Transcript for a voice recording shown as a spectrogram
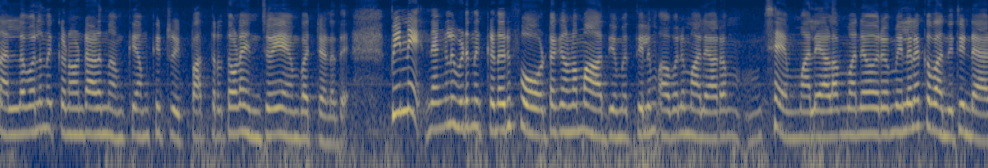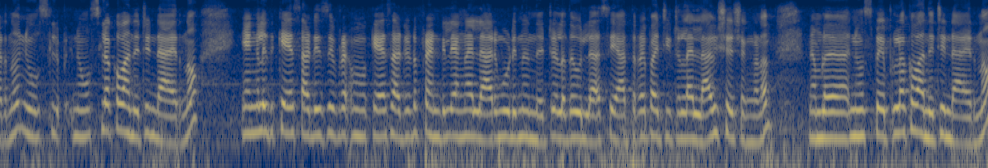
നല്ലപോലെ നിൽക്കണോണ്ടാണ് നമുക്ക് നമുക്ക് ട്രിപ്പ് അത്രത്തോളം എൻജോയ് ചെയ്യാൻ പറ്റണത്. പിന്നെ ഞങ്ങൾ ഇവിടെ നിൽക്കുന്ന ഒരു ഫോട്ടോ ഒക്കെ നമ്മളെ മാധ്യമത്തിലും അതുപോലെ മലയാളം ഛേ മലയാളം മനോരമയിലൊക്കെ വന്നിട്ടുണ്ടായിരുന്നു. ന്യൂസിൽ ന്യൂസിലൊക്കെ വന്നിട്ടുണ്ടായിരുന്നു. ഞങ്ങളിത് K S R T C K S R ടിയുടെ ഫ്രണ്ടിൽ ഞങ്ങൾ എല്ലാവരും കൂടി നിന്നിട്ടുള്ളത് ഉല്ലാസ ഉല്ലാസയാത്രയെ പറ്റിയിട്ടുള്ള എല്ലാ വിശേഷങ്ങളും നമ്മൾ ന്യൂസ് പേപ്പറിലൊക്കെ വന്നിട്ടുണ്ടായിരുന്നു.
